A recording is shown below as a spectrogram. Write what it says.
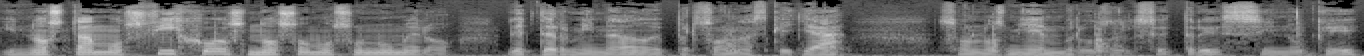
Y no estamos fijos, no somos un número determinado de personas que ya son los miembros del C3, sino que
